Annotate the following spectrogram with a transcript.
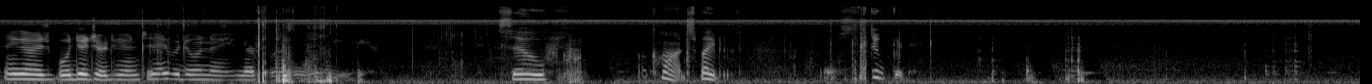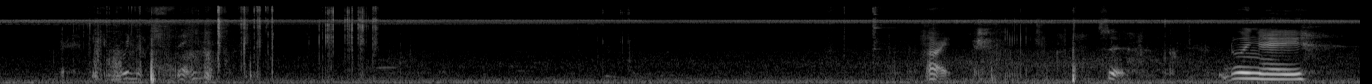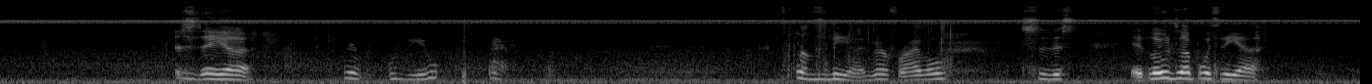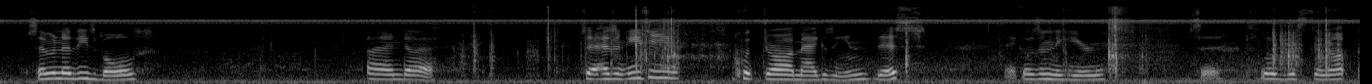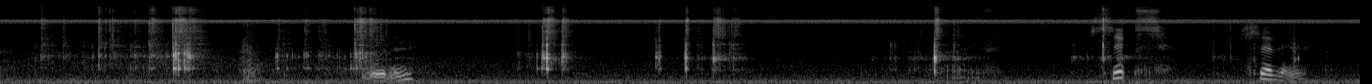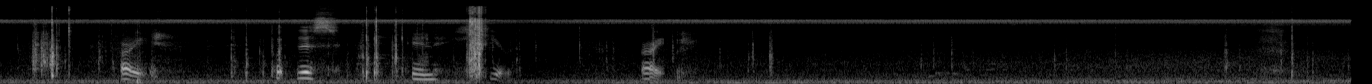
Hey guys, Boy Richard here, and today we're doing a Nerf rival review. So, oh, come on, spiders. You're stupid. Get rid of this thing. Alright. So, doing a this is a uh, review of the uh, Nerf rival. So this it loads up with the uh, seven of these balls, and uh, so it has an easy quick draw magazine. This it goes into here. So let's load this thing up. Loading. Six, seven. All right, put this in here. All right.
